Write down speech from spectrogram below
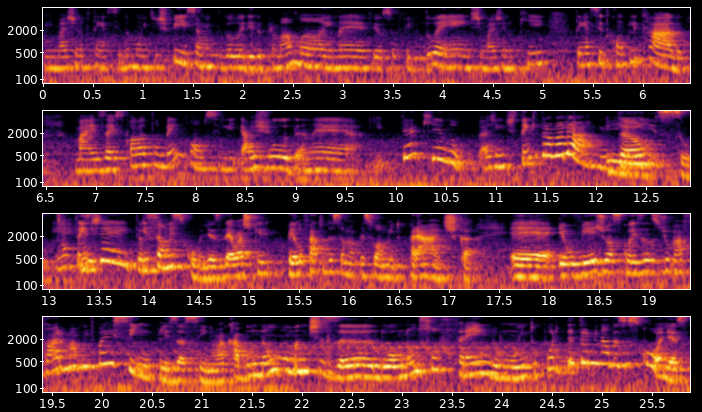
imagino que tenha sido muito difícil, é muito dolorido para uma mãe, né? Ver o seu filho doente, imagino que tenha sido complicado. Mas a escola também concilia, ajuda, né? E é aquilo, a gente tem que trabalhar. Então, isso. não tem jeito. E são escolhas, né? Eu acho que pelo fato de eu ser uma pessoa muito prática, é, eu vejo as coisas de uma forma muito mais simples, assim. Eu acabo não romantizando ou não sofrendo muito por determinadas escolhas.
